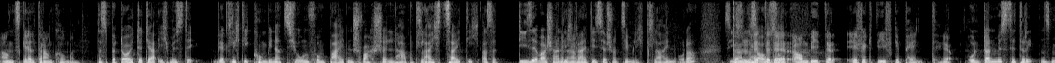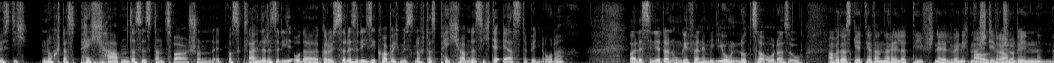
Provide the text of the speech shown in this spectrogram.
ans Geld rankommen. Das bedeutet ja, ich müsste wirklich die Kombination von beiden Schwachstellen haben gleichzeitig. Also diese Wahrscheinlichkeit genau. ist ja schon ziemlich klein, oder? Siehst dann hätte der Anbieter effektiv gepennt, ja. Und dann müsste drittens müsste ich noch das Pech haben, dass es dann zwar schon etwas kleineres oder größeres Risiko, aber ich müsste noch das Pech haben, dass ich der Erste bin, oder? Weil es sind ja dann ungefähr eine Million Nutzer oder so. Aber das geht ja dann relativ schnell. Wenn ich mal dran schon. bin,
